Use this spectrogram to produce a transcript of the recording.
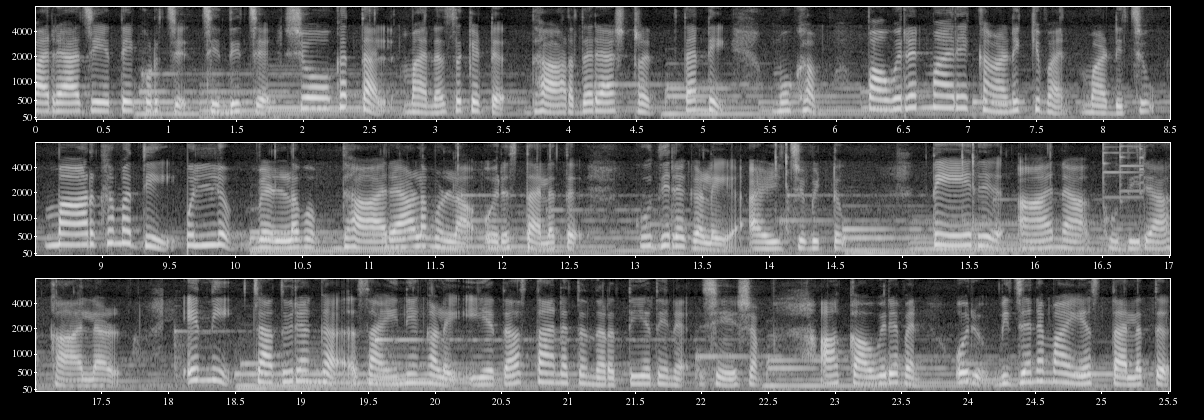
പരാജയത്തെക്കുറിച്ച് ചിന്തിച്ച് ശോകത്താൽ മനസ്സ് കെട്ട് ധാർതരാഷ്ട്രൻ തന്റെ മുഖം പൗരന്മാരെ കാണിക്കുവാൻ മടിച്ചു. മാർഗമധ്യേ പുല്ലും വെള്ളവും ധാരാളമുള്ള ഒരു സ്ഥലത്ത് കുതിരകളെ അഴിച്ചുവിട്ടു. തേര് ആന കുതിര കാലാൾ എന്നീ ചതുരംഗ സൈന്യങ്ങളെ യഥാസ്ഥാനത്ത് നിർത്തിയതിന് ശേഷം ആ കൗരവൻ ഒരു വിജനമായ സ്ഥലത്ത്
